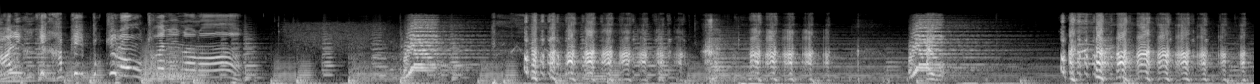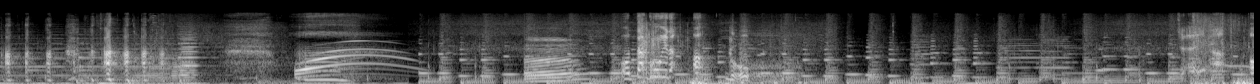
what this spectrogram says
아니 그게 갑자기 뚝 튀어나오면 어떡하니 나는 어? 땅콩이다. 아. 자, 아,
